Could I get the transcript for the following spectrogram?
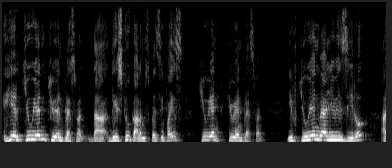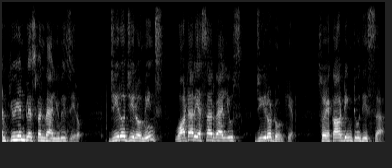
Here Qn, Qn plus 1. The, these two columns specifies Qn, Qn plus 1. If Qn value is 0 and Qn plus 1 value is 0. 0, 0 means what are SR values? 0 don't care. So according to this uh,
